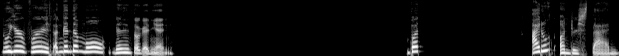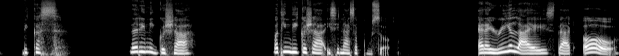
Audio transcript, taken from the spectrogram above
Know your worth. Ang ganda mo. Ganito, ganyan. But, I don't understand because narinig ko siya but hindi ko siya isinasa puso. And I realized that, oh,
